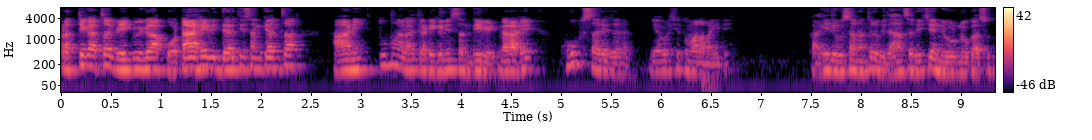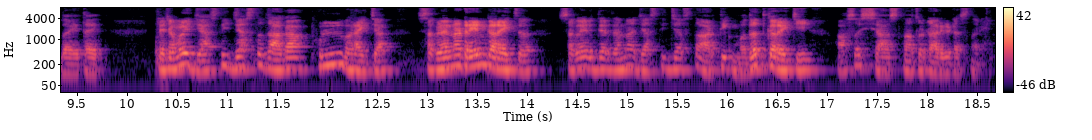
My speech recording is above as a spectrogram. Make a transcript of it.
प्रत्येकाचा वेगवेगळा कोटा आहे विद्यार्थी संख्यांचा आणि तुम्हाला त्या ठिकाणी संधी भेटणार आहे. खूप सारे जण यावर्षी तुम्हाला माहिती आहे. काही दिवसानंतर विधानसभेच्या निवडणुका सुद्धा येत आहेत. त्याच्यामुळे जास्तीत जास्त जागा फुल भरायच्या सगळ्यांना ट्रेन करायचं सगळ्या विद्यार्थ्यांना जास्तीत जास्त आर्थिक मदत करायची असं शासनाचं टार्गेट असणार आहे.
